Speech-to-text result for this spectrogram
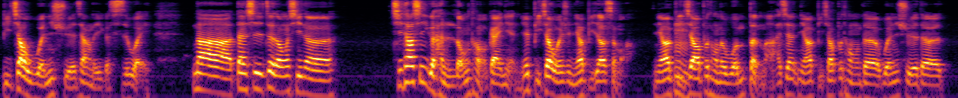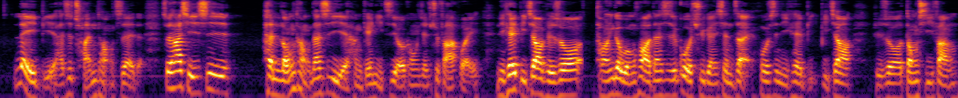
比较文学这样的一个思维。那但是这东西呢，其实它是一个很笼统的概念，因为比较文学，你要比较什么？你要比较不同的文本嘛，还是你要比较不同的文学的类别，还是传统之类的？所以它其实是很笼统，但是也很给你自由空间去发挥。你可以比较，比如说同一个文化，但是过去跟现在，或者是你可以比比较，比如说东西方。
